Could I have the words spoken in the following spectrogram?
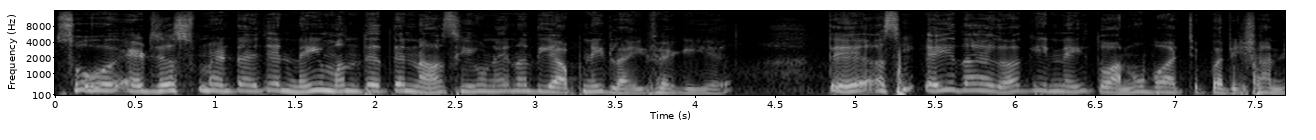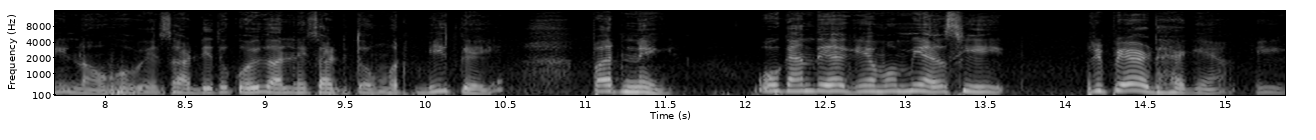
ਸੋ ਐਡਜਸਟਮੈਂਟ ਹੈ, ਜੇ ਨਹੀਂ ਮੰਨਦੇ ਤੇ ਨਾ ਸੀ, ਹੁਣ ਇਹਨਾਂ ਦੀ ਆਪਣੀ ਲਾਈਫ ਹੈਗੀ ਹੈ। ਤੇ ਅਸੀਂ ਕਹੀਦਾ ਹੈਗਾ ਕਿ ਨਹੀਂ ਤੁਹਾਨੂੰ ਬਾਅਦ ਚ ਪਰੇਸ਼ਾਨੀ ਨਾ ਹੋਵੇ। ਸਾਡੀ ਤਾਂ ਕੋਈ ਗੱਲ ਨਹੀਂ ਸਾਡੀ ਤਾਂ ਉਮਰ ਬੀਤ ਗਈ ਪਰ ਨਹੀਂ ਉਹ ਕਹਿੰਦੇ ਹੈਗੇ ਆ, ਮੰਮੀ ਅਸੀਂ ਪ੍ਰੀਪੇਅਰਡ ਹੈਗੇ ਆ ਕਿ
